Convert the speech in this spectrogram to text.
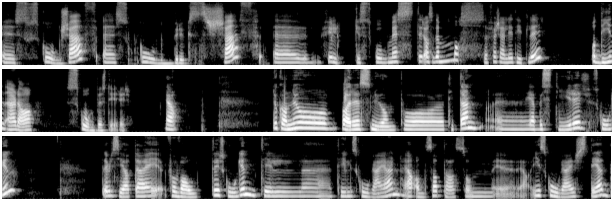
eh, skogsjef, eh, skogbrukssjef, eh, fylkesskogmester Altså det er masse forskjellige titler. Og din er da skogbestyrer. Ja. Du kan jo bare snu om på tittelen. Eh, Jeg bestyrer skogen. Det vil si at jeg forvalter skogen til, eh, til skogeieren. Jeg er ansatt da som eh, ja, i skogeiers sted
